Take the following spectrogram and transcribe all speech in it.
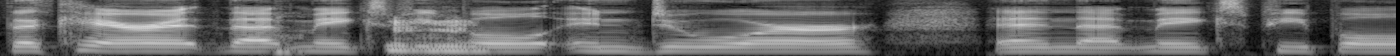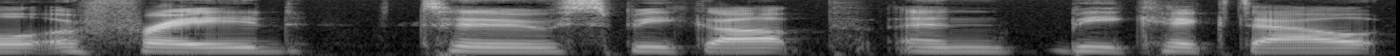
the carrot that makes mm-hmm. people endure and that makes people afraid to speak up and be kicked out,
